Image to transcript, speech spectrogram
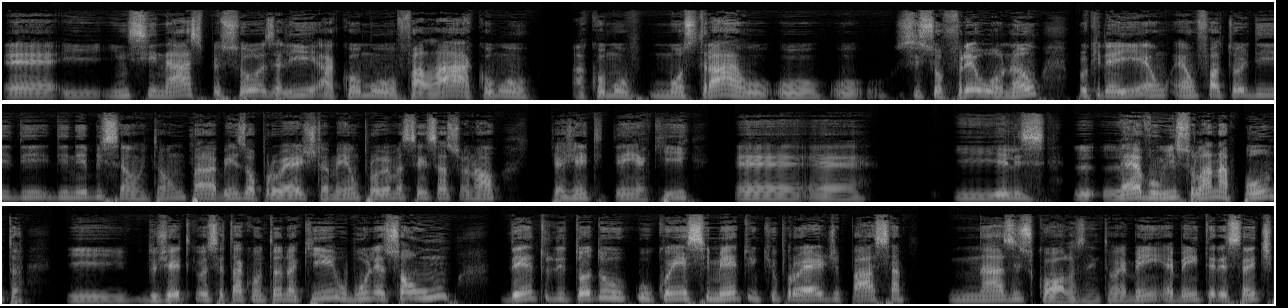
é, e ensinar as pessoas ali a como falar, a como, a como mostrar o, o, o se sofreu ou não, porque daí é um, é um fator de, de, de inibição. Então, parabéns ao ProErd também, é um programa sensacional que a gente tem aqui. É, é, e eles levam isso lá na ponta. E do jeito que você está contando aqui, o bullying é só um dentro de todo o conhecimento em que o ProERD passa nas escolas. Né? Então é bem, é bem interessante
